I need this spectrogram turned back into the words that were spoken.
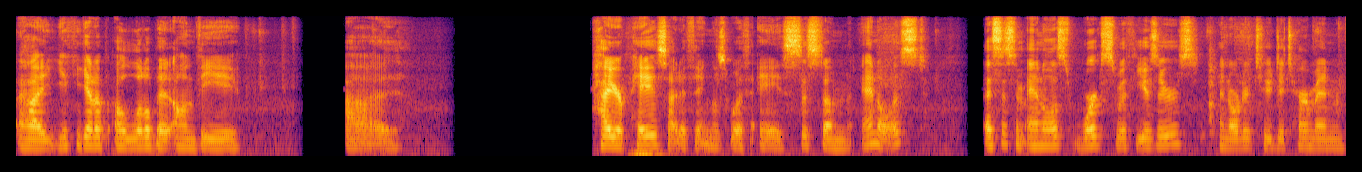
Uh, you can get up a little bit on the uh, higher pay side of things with a system analyst. A system analyst works with users in order to determine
